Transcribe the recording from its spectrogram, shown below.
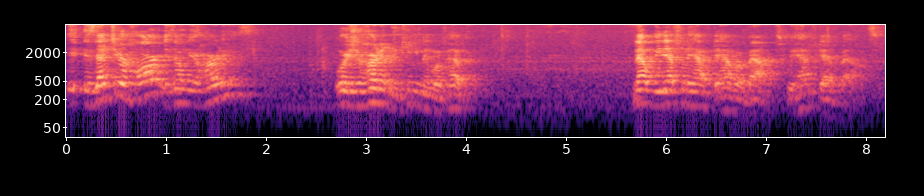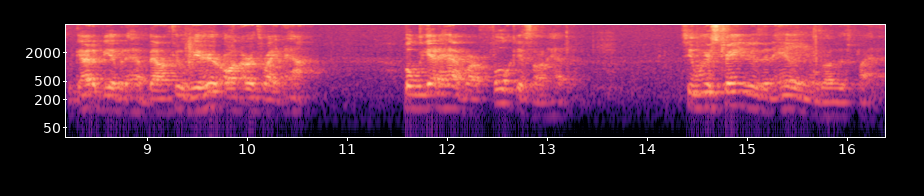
Is that your heart? Is that where your heart is? Or is your heart in the kingdom of heaven? Now we definitely have to have a balance. We have to have balance. We got to be able to have balance because we're here on earth right now. But we got to have our focus on heaven. See, we're strangers and aliens on this planet.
